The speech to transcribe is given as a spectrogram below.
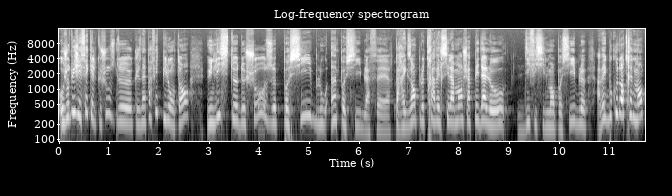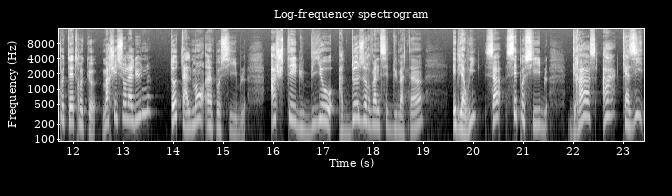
Aujourd'hui j'ai fait quelque chose que je n'avais pas fait depuis longtemps, une liste de choses possibles ou impossibles à faire. Par exemple traverser la Manche à pédalo, difficilement possible, avec beaucoup d'entraînement peut-être que. Marcher sur la Lune, totalement impossible. Acheter du bio à 2h27 du matin, eh bien oui, ça c'est possible, grâce à Quasi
